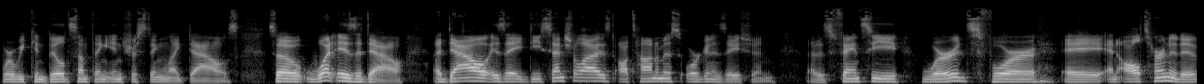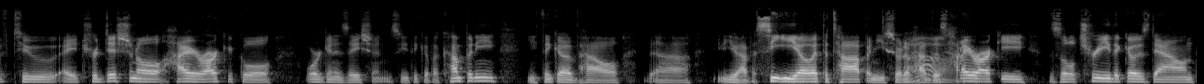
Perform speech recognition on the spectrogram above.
where we can build something interesting like DAOs. So, what is a DAO? A DAO is a decentralized autonomous organization. That is fancy words for a an alternative to a traditional hierarchical organization. So you think of a company, you think of how uh, you have a CEO at the top, and you sort of have this ah. hierarchy, this little tree that goes down,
